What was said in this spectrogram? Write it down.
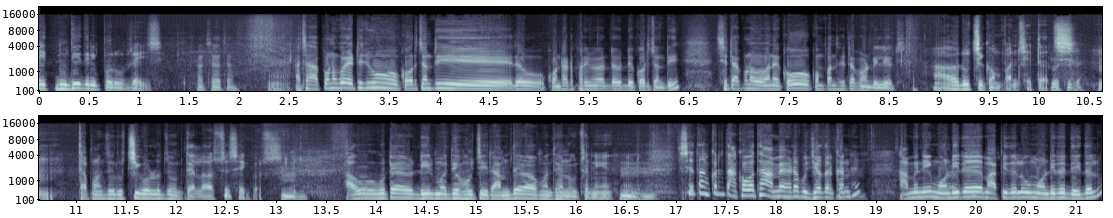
ଏଇ ଦୁଇ ଦିନ ପୂର୍ବରୁ ଯାଇଛି ଆଚ୍ଛା ଆଚ୍ଛା ଆଚ୍ଛା ଆପଣଙ୍କ ଏଠି ଯେଉଁ କରୁଛନ୍ତି ଯେଉଁ କଣ୍ଟ୍ରାକ୍ଟ ଫାର୍ମ ଯେଉଁ କରୁଛନ୍ତି ସେଇଟା ଆପଣ ମାନେ କେଉଁ କମ୍ପାନୀ ସେଇଟା ଆପଣ ଡିଲ୍ ଅଛି ଆଉ ରୁଚି କମ୍ପାନୀ ସେଇଟା ଅଛି ଆପଣ ଯେଉଁ ରୁଚି ଗୋଲ୍ଡ ଯେଉଁ ତେଲ ଆସୁଛି ସେଇ କରୁଛି ଆଉ ଗୋଟେ ଡିଲ୍ ମଧ୍ୟ ହେଉଛି ରାମଦେବ ମଧ୍ୟ ନେଉଛନ୍ତି ସେ ତାଙ୍କର ତାଙ୍କ କଥା ଆମେ ସେଇଟା ବୁଝିବା ଦରକାର ନାହିଁ ନାହିଁ ଆମେ ନେଇ ମଣ୍ଡିରେ ମାପିଦେଲୁ ମଣ୍ଡିରେ ଦେଇଦେଲୁ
